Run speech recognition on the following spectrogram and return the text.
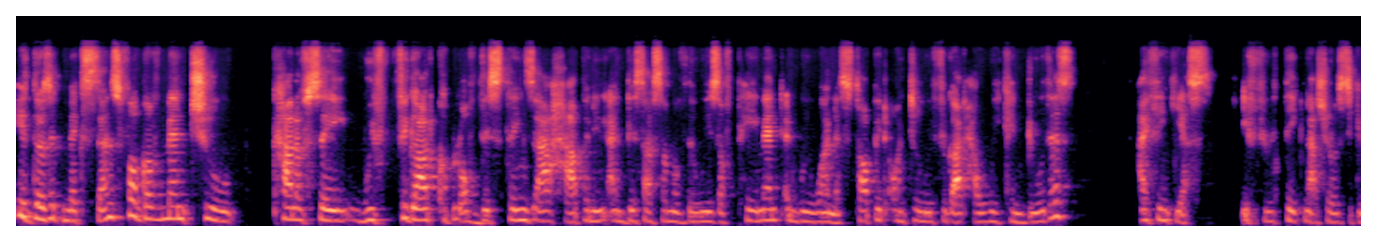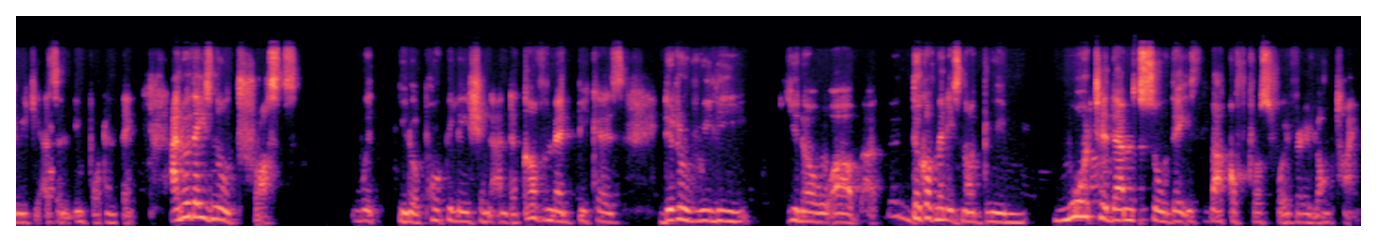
it does it make sense for government to kind of say we've figured out a couple of these things are happening and these are some of the ways of payment and we want to stop it until we figure out how we can do this i think yes if you take national security as an important thing i know there is no trust with you know population and the government because they don't really you know uh, the government is not doing more to them so there is lack of trust for a very long time.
